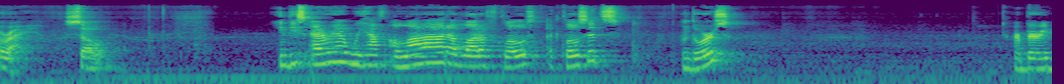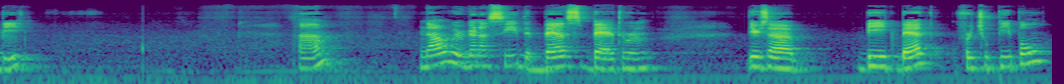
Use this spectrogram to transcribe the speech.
All right, so in this area, we have a lot, a lot of close, uh, closets and doors are very big. Um, now we're gonna see the best bedroom. There's a big bed for two people,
